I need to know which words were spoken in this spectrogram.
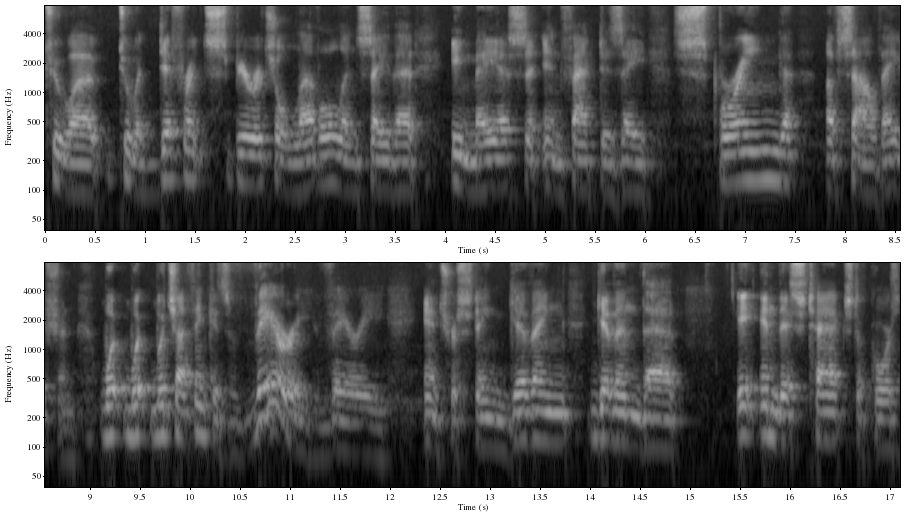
to a to a different spiritual level and say that Emmaus in fact is a spring of salvation which I think is very very interesting given given that in this text, of course,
